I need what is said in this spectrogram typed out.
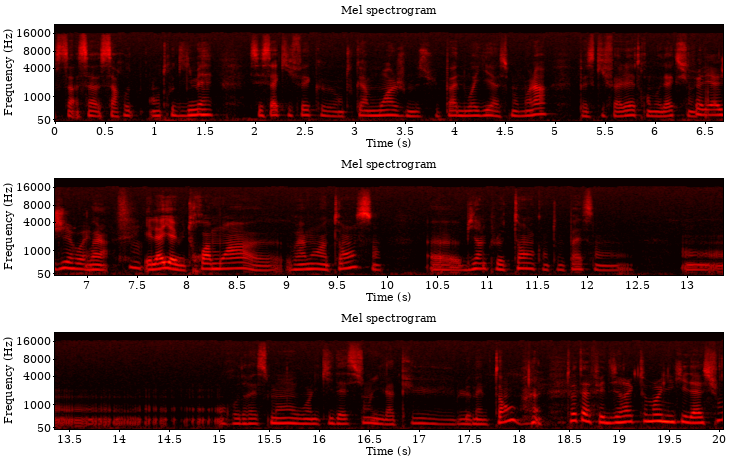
ça, ça, ça re- entre guillemets c'est ça qui fait que en tout cas moi je me suis pas noyée à ce moment-là parce qu'il fallait être en mode action Il quoi. fallait agir, ouais. voilà Mm. et là il y a eu trois mois euh, vraiment intenses euh, bien que le temps quand on passe en, en, en redressement ou en liquidation il a pu le même temps Toi, tu as fait directement une liquidation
